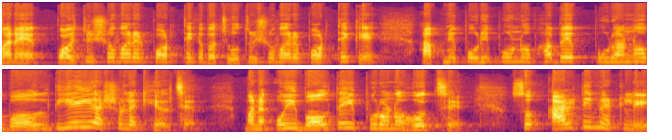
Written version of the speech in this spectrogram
মানে পঁয়ত্রিশ ওভারের পর থেকে বা চৌত্রিশ ওভারের পর থেকে আপনি পরিপূর্ণভাবে পুরানো বল দিয়েই আসলে খেলছেন। মানে ওই বলতেই পুরনো হচ্ছে। সো আলটিমেটলি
